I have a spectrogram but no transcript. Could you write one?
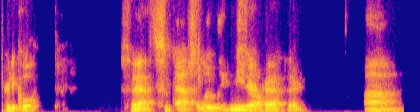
pretty cool. So yeah some absolutely. neat So, aircraft there. Um,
